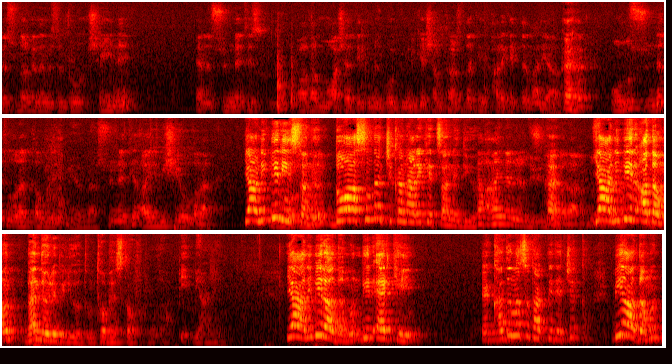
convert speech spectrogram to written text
Resulullah Efendimizin bu şeyini yani sünneti adam muaşeret dediğimiz bu günlük yaşam tarzındaki hareketler var ya onu sünnet olarak kabul etmiyorlar. Sünneti ayrı bir şey olarak. Yani bir insanın doğasından çıkan hareket zannediyor. Ha, aynen öyle düşünüyorlar abi. Bu Yani bir adamın, ben de öyle biliyordum, tövbe estağfurullah. Bir, yani. yani bir adamın, bir erkeğin, e, kadın nasıl taklit edecek? Bir adamın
